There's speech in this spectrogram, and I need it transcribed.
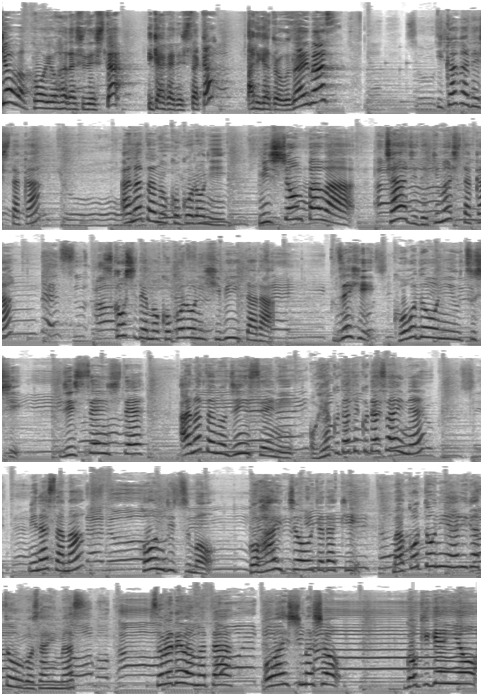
今日はこういうお話でした。いかがでしたか？ありがとうございます。いかがでしたか？あなたの心にミッションパワーチャージできましたか？少しでも心に響いたら、ぜひ行動に移し、実践してあなたの人生にお役立てくださいね。皆様本日もご拝聴いただき誠にありがとうございます。それではまたお会いしましょう。ごきげんよう。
